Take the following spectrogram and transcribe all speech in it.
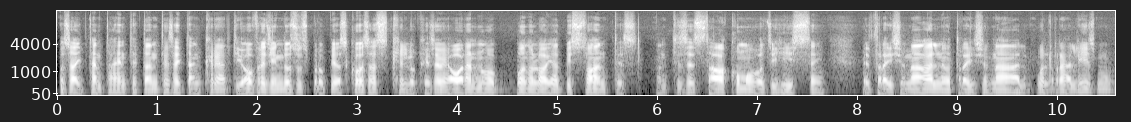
o sea, hay tanta gente tan tesa y tan creativa ofreciendo sus propias cosas que lo que se ve ahora no, vos no lo habías visto antes. Antes estaba, como vos dijiste, el tradicional, neotradicional o el realismo,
